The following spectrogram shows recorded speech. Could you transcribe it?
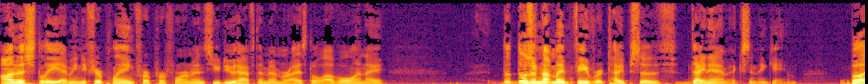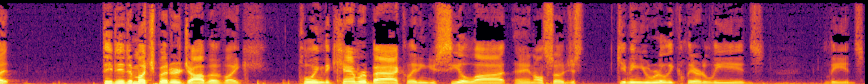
honestly, I mean, if you're playing for performance, you do have to memorize the level, and I th- those are not my favorite types of dynamics in a game, but they did a much better job of like pulling the camera back, letting you see a lot, and also just giving you really clear leads, leads,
